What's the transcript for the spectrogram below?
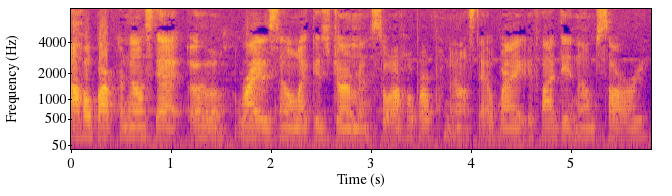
I hope I pronounced that uh, right. It sounds like it's German, so I hope I pronounced that right. If I didn't, I'm sorry.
